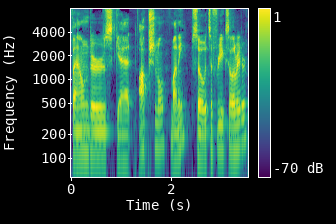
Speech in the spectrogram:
founders get optional money, so it's a free accelerator.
